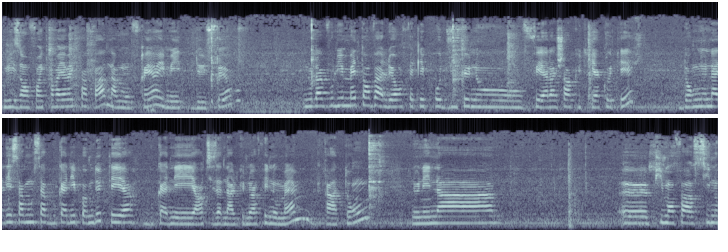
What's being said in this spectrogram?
tous les enfants ils travaillent avec papa, on a mon frère et mes deux sœurs. Nous avons voulu mettre en valeur en fait, les produits que nous faisons à la charcuterie à côté. Donc nous avons des samoussas boucanés pommes de terre, boucanés artisanales que nous avons fait nous-mêmes, gratons. Nous avons euh, piment farci, nous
